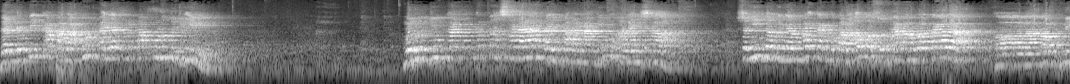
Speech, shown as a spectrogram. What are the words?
Dan ketika pada pun ayat 47 ini menunjukkan kesadaran daripada Nabi alaihi salam. Sehingga menyampaikan kepada Allah Subhanahu wa taala qala rabbi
